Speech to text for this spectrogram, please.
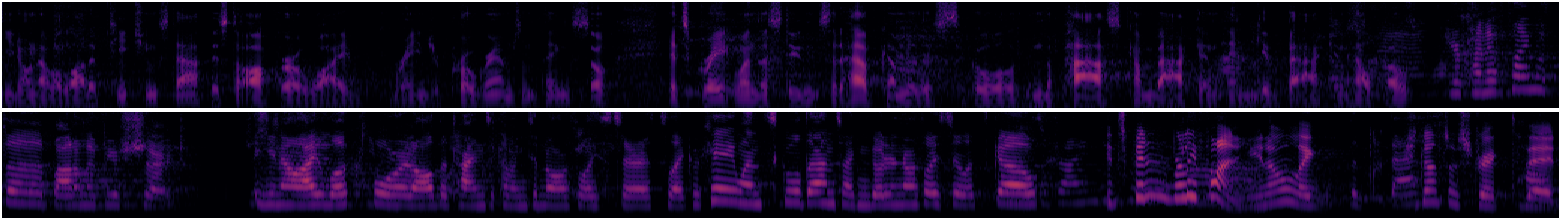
you don't have a lot of teaching staff, is to offer a wide range of programs and things. So it's great when the students that have come to this school in the past come back and, and give back and help out. You're kind of playing with the bottom of your shirt. You know, I look forward all the time to coming to North Oyster. It's like, okay, when's school done so I can go to North Oyster, let's go. It's been really fun, you know, like she's not so strict that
